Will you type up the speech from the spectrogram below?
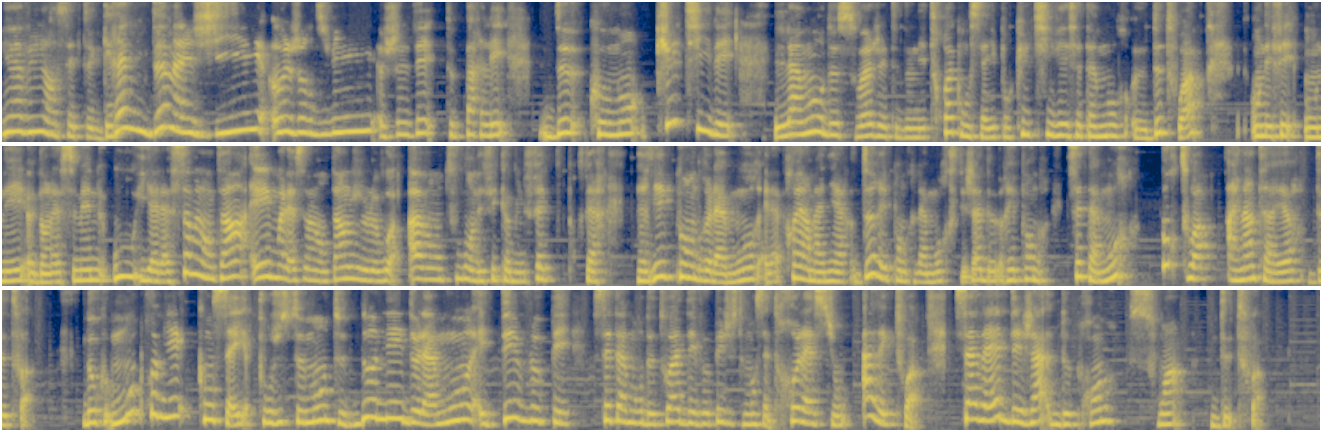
Bienvenue dans cette graine de magie. Aujourd'hui, je vais te parler de comment cultiver l'amour de soi. Je vais te donner trois conseils pour cultiver cet amour euh, de toi. En effet, on est euh, dans la semaine où il y a la Saint-Valentin et moi la Saint-Valentin, je le vois avant tout en effet comme une fête pour faire répandre l'amour. Et la première manière de répandre l'amour, c'est déjà de répandre cet amour pour toi à l'intérieur de toi. Donc mon premier conseil pour justement te donner de l'amour et développer cet amour de toi, développer justement cette relation avec toi, ça va être déjà de prendre soin de toi.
